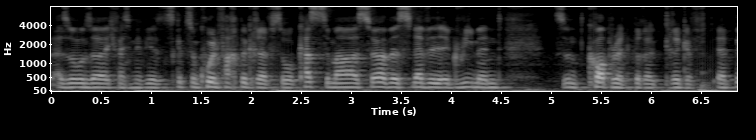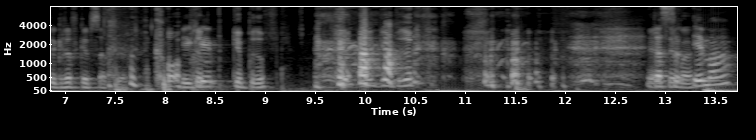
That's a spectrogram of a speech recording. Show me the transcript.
also unser, ich weiß nicht mehr, wie, es gibt so einen coolen Fachbegriff, so Customer Service Level Agreement, so ein Corporate-Begriff äh, Begriff gibt es dafür. Corporate-Begriff. Begriff. Dass du immer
